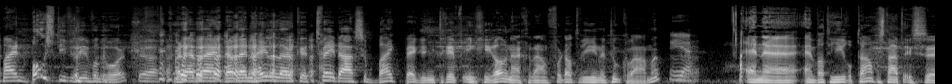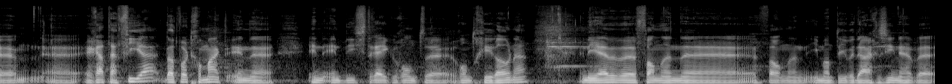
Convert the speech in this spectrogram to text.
maar in positieve zin van het woord. Maar daar hebben, wij, daar hebben wij een hele leuke tweedaagse bikepacking trip in Girona gedaan... voordat we hier naartoe kwamen. Ja. En, eh, en wat hier op tafel staat is eh eh, ratafia. Dat wordt gemaakt in, in, in die streek rond, rond Girona. En die hebben we van, een, van een, iemand die we daar gezien hebben.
